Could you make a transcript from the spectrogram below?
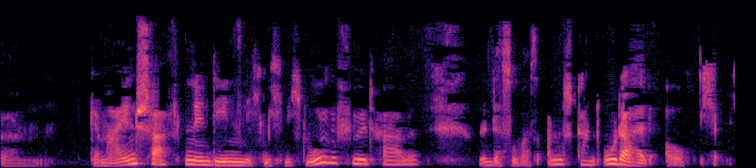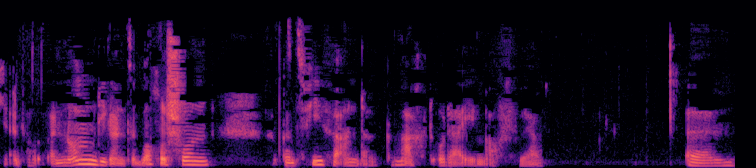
ähm, Gemeinschaften, in denen ich mich nicht wohlgefühlt habe, wenn das sowas anstand. Oder halt auch, ich habe mich einfach übernommen, die ganze Woche schon, habe ganz viel für andere gemacht oder eben auch für, ähm,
